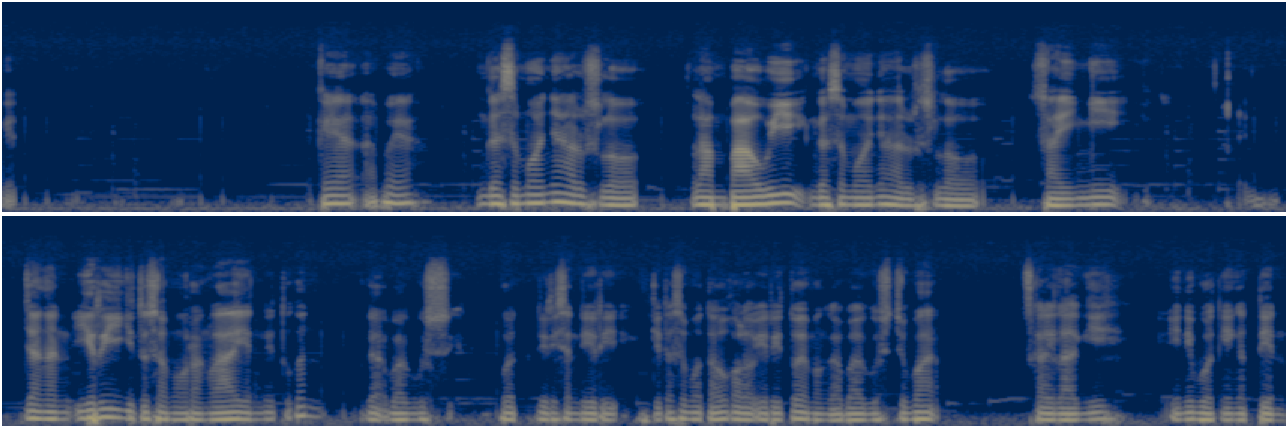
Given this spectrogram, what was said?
gitu. Kayak apa ya? Nggak semuanya harus lo lampaui nggak semuanya harus lo saingi. Jangan iri gitu sama orang lain. Itu kan nggak bagus buat diri sendiri. Kita semua tahu kalau iri itu emang nggak bagus. Cuma sekali lagi ini buat ngingetin.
